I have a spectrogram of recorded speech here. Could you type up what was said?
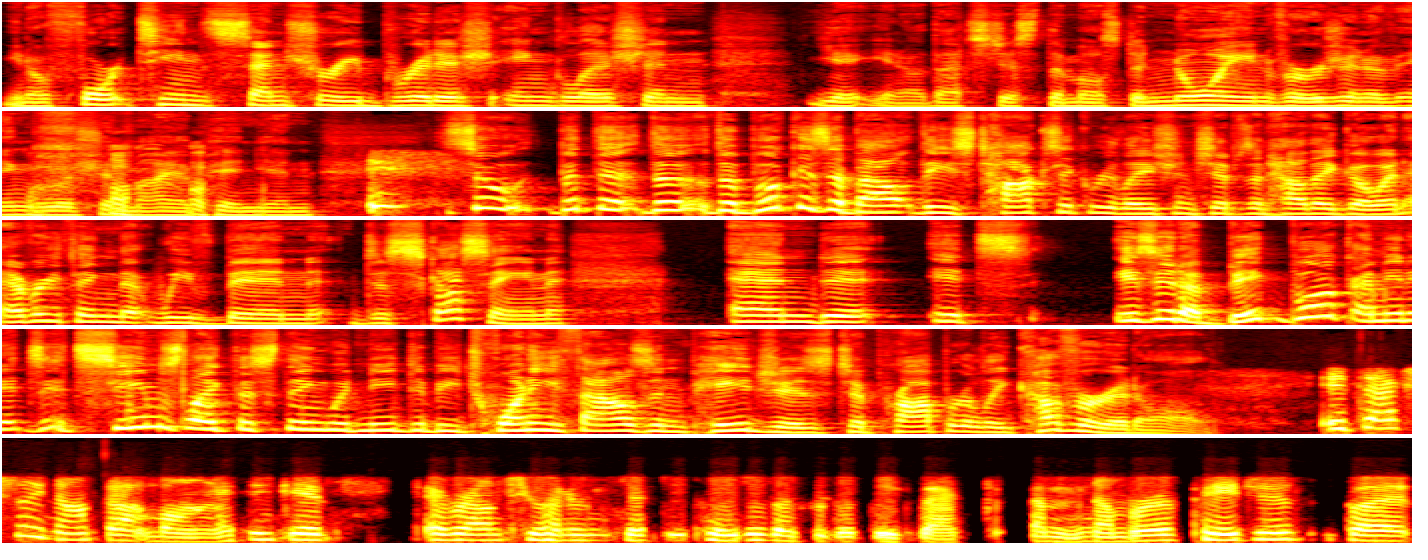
you know, 14th century British English. And, you, you know, that's just the most annoying version of English, in my opinion. So, but the, the, the book is about these toxic relationships and how they go and everything that we've been discussing. And it- it's, is it a big book? I mean, it, it seems like this thing would need to be 20,000 pages to properly cover it all. It's actually not that long. I think it's around 250 pages. I forget the exact um, number of pages, but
